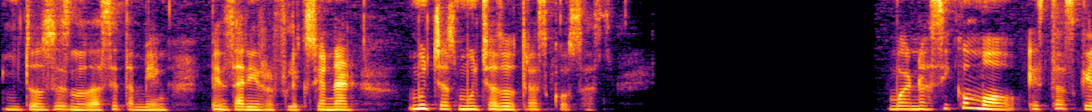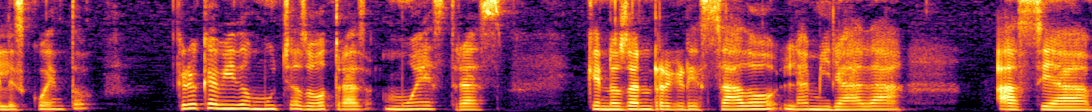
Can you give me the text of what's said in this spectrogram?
Entonces nos hace también pensar y reflexionar muchas, muchas otras cosas. Bueno, así como estas que les cuento, creo que ha habido muchas otras muestras que nos han regresado la mirada hacia,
